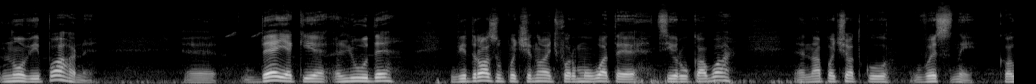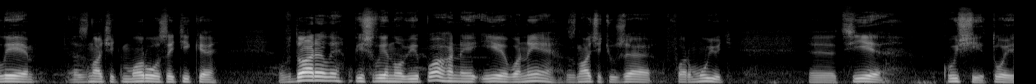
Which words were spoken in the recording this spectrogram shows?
нові пагани, е, деякі люди відразу починають формувати ці рукава е, на початку весни, коли, значить, морози тільки вдарили, пішли нові пагани, і вони, значить, вже формують ці кущі. Тобто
